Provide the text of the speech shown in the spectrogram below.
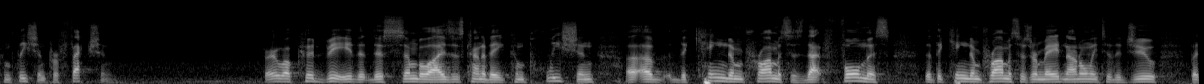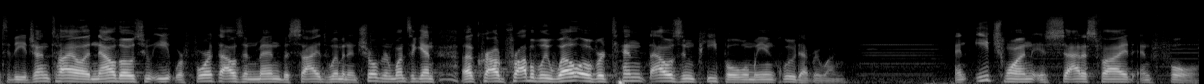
completion, perfection. Very well could be that this symbolizes kind of a completion uh, of the kingdom promises, that fullness that the kingdom promises are made not only to the Jew but to the Gentile. And now those who eat were 4,000 men besides women and children. Once again, a crowd probably well over 10,000 people when we include everyone. And each one is satisfied and full.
